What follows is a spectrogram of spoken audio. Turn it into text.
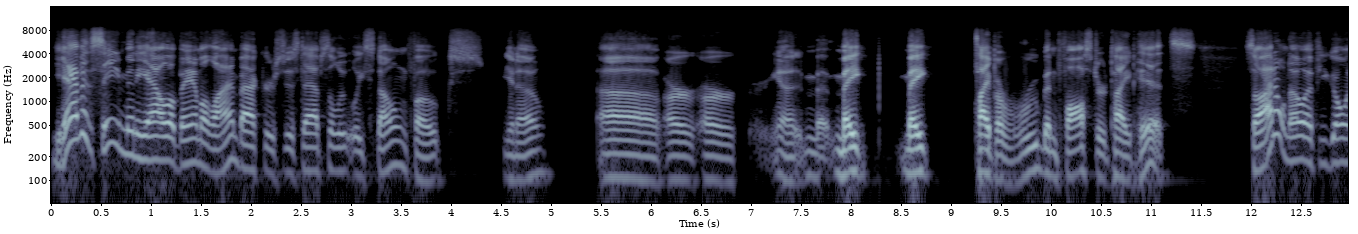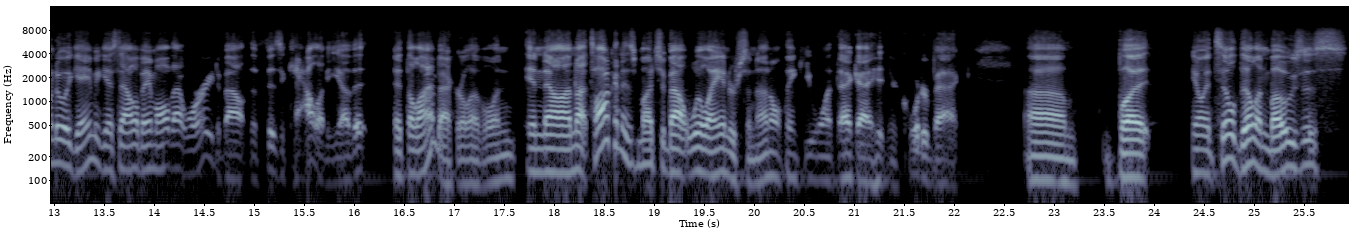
you haven't seen many Alabama linebackers just absolutely stone folks. You know, uh, or or you know make make type of Reuben Foster type hits. So I don't know if you go into a game against Alabama all that worried about the physicality of it at the linebacker level. And and now I'm not talking as much about Will Anderson. I don't think you want that guy hitting your quarterback. Um, but you know, until Dylan Moses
